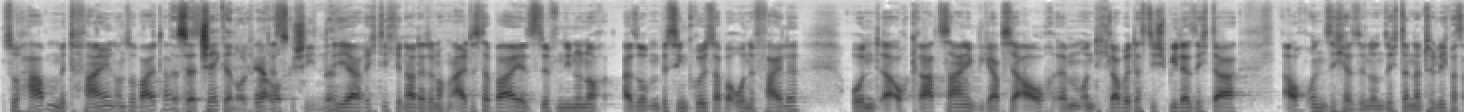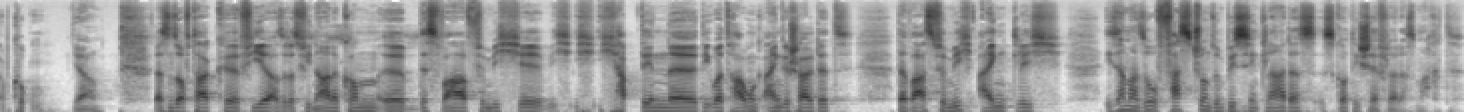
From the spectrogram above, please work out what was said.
zu haben mit Pfeilen und so weiter. Das ist ja Shaker neulich ja, mal ausgeschieden, ne? Ja, richtig, genau. Da hat er noch ein altes dabei. Jetzt dürfen die nur noch, also ein bisschen größer, aber ohne Pfeile. Und äh, auch Gradzahlen, die gab es ja auch. Ähm, und ich glaube, dass die Spieler sich da auch unsicher sind und sich dann natürlich was abgucken. Ja, lass uns auf Tag äh, vier, also das Finale kommen. Äh, das war für mich, äh, ich, ich, ich habe den die Übertragung eingeschaltet. Da war es für mich eigentlich, ich sag mal so, fast schon so ein bisschen klar, dass Scotty Scheffler das macht.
